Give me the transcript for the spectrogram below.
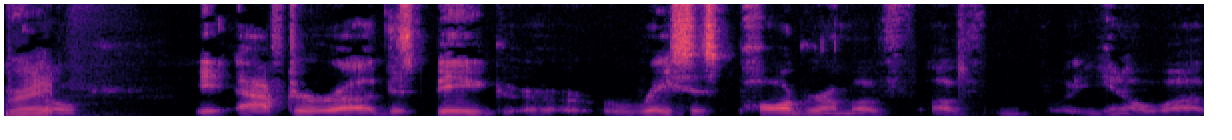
Right. You know, it, after uh, this big uh, racist pogrom of, of you know, uh,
